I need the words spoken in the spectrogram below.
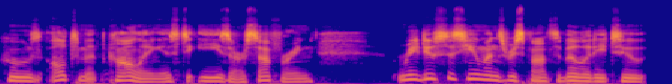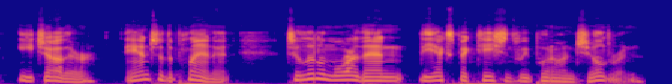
whose ultimate calling is to ease our suffering, reduces humans' responsibility to each other and to the planet to little more than the expectations we put on children.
